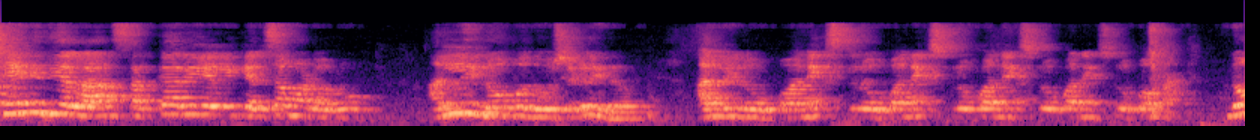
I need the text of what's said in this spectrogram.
ಚೇನ್ ಇದೆಯಲ್ಲ, ಸರ್ಕಾರಿಯಲ್ಲಿ ಕೆಲಸ ಮಾಡೋರು, ಅಲ್ಲಿ ಲೋಪದೋಷಗಳು ಇದಾವೆ ಅಲ್ಲಿ ಲೋಪ ನೆಕ್ಸ್ಟ್ ಲೋಪ ನೆಕ್ಸ್ಟ್ ಲೋಪ ನೆಕ್ಸ್ಟ್ ಲೋಪ ನೆಕ್ಸ್ಟ್ ಲೋಪ ನೋ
